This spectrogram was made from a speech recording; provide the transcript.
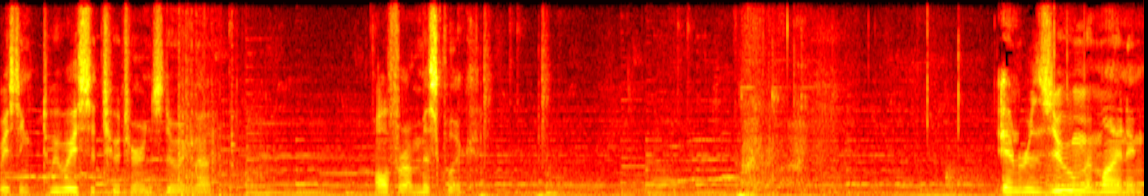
Wasting, we wasted two turns doing that. All for a misclick. And resume mining.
